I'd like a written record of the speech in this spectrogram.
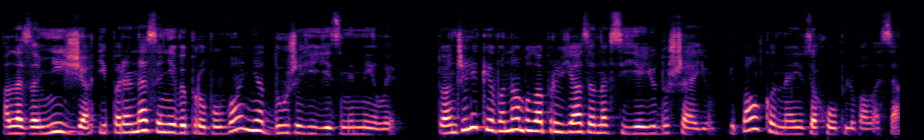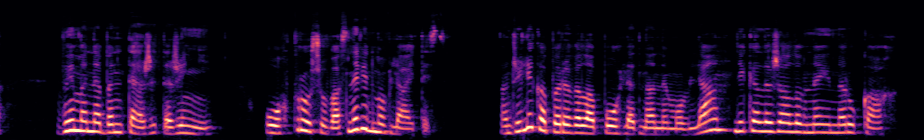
але заміжжя і перенесені випробування дуже її змінили. До Анжеліки вона була прив'язана всією душею і палко нею захоплювалася. Ви мене бентежите, жені. Ох, прошу вас, не відмовляйтесь. Анжеліка перевела погляд на немовля, яке лежало в неї на руках.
